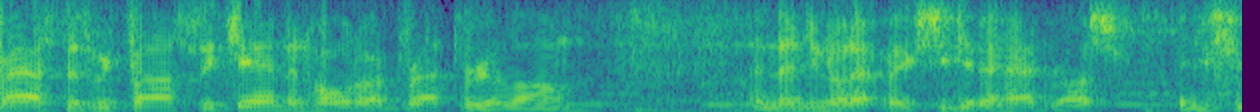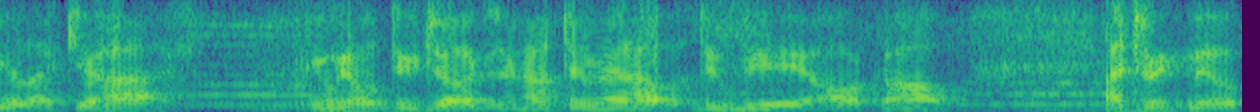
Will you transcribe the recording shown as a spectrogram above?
fast as we possibly can and hold our breath real long. And then, you know, that makes you get a head rush and you feel like you're high. We don't do drugs or nothing, man. I don't do beer, alcohol. I drink milk.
